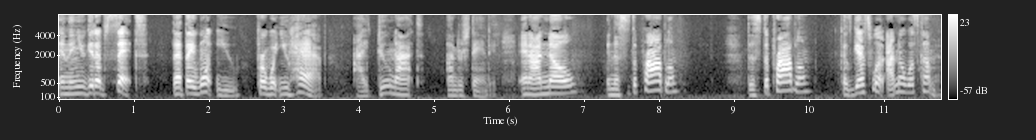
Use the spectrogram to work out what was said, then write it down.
and then you get upset that they want you for what you have i do not understand it and i know and this is the problem this is the problem because guess what i know what's coming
